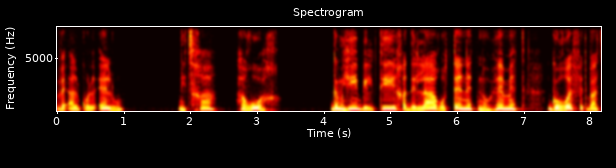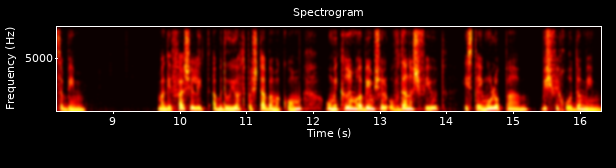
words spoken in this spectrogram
ועל כל אלו ניצחה הרוח. גם היא בלתי חדלה, רוטנת, נוהמת, גורפת בעצבים. מגפה של התאבדויות פשטה במקום, ומקרים רבים של אובדן השפיות הסתיימו לא פעם בשפיכות דמים.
